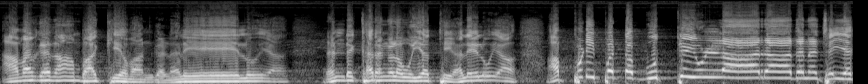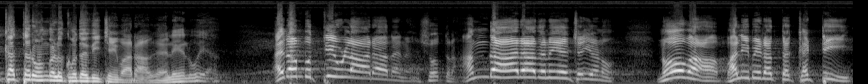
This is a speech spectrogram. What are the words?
அவங்க தான் பாக்கியவான்கள். அலேலூயா ரெண்டு கரங்களை உயர்த்தி. அலேலூயா அப்படிப்பட்ட புத்தியுள்ள ஆராதனை செய்ய கத்தர் உங்களுக்கு உதவி செய்வாராக. அலேலூயா அதுதான் புத்தி உள்ள ஆராதனை சோத்திரம். அந்த ஆராதனையை செய்யணும். நோவா பலிபீடத்தை கட்டி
